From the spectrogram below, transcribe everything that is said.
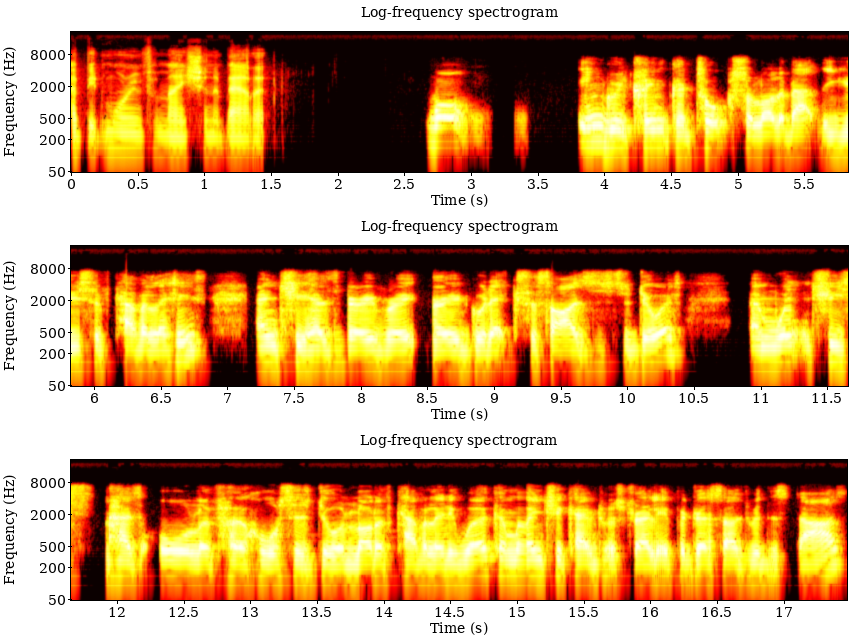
a bit more information about it. Well, Ingrid Klimke talks a lot about the use of cavalettis, and she has very, very, very good exercises to do it. And when she has all of her horses do a lot of cavaletti work, and when she came to Australia for dressage with the stars,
